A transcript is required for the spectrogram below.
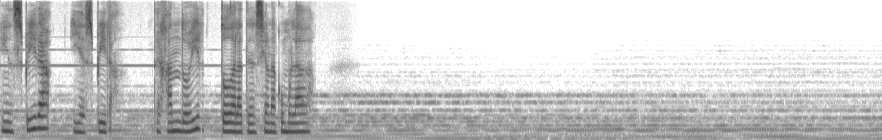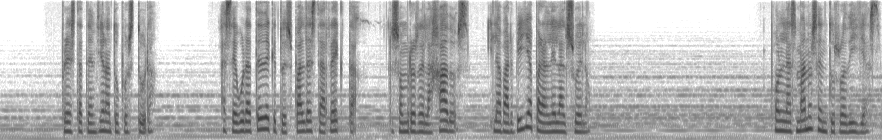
Inspira y expira, dejando ir toda la tensión acumulada. Presta atención a tu postura. Asegúrate de que tu espalda está recta, los hombros relajados y la barbilla paralela al suelo. Pon las manos en tus rodillas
